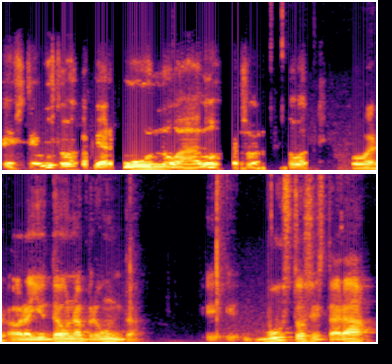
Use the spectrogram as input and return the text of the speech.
este, Gusto va a cambiar uno a dos personas. no va a- Ahora, ahora yo te hago una pregunta. Eh, ¿Bustos estará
